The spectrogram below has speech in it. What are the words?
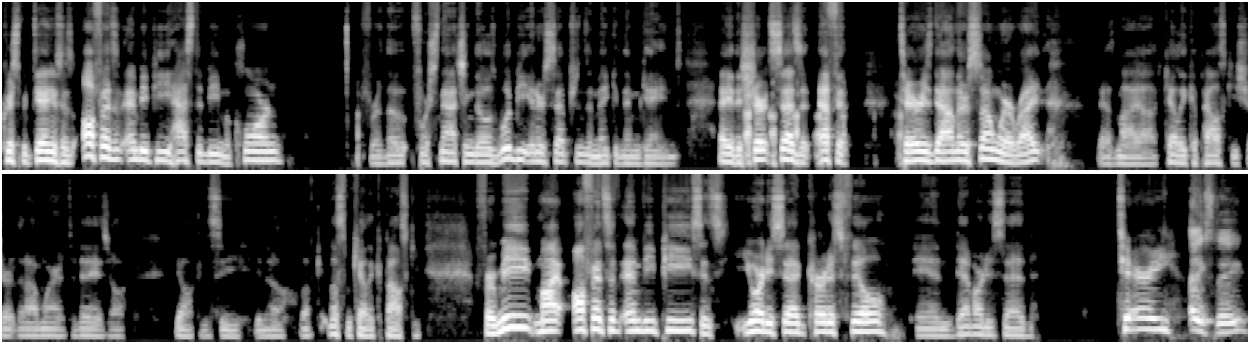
Chris McDaniel says offensive MVP has to be McLaurin for the for snatching those would be interceptions and making them games. Hey, the shirt says it. F it. Terry's down there somewhere, right? That's my uh, Kelly Kapowski shirt that I'm wearing today, as y'all y'all can see. You know, love, love some Kelly Kapowski. For me, my offensive MVP, since you already said Curtis Phil, and Dev already said Terry. Hey, Steve.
